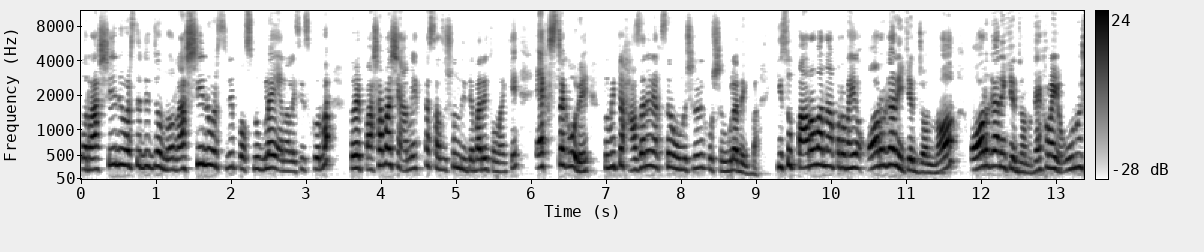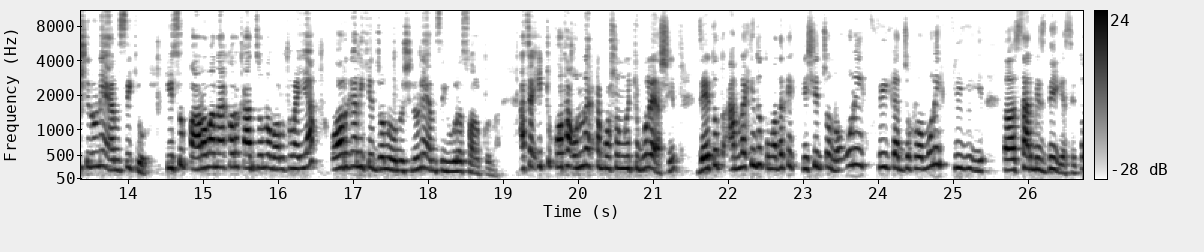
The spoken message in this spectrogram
তো রাজশাহী ইউনিভার্সিটির জন্য রাজশাহী ইউনিভার্সিটির প্রশ্নগুলাই অ্যানালাইসিস করবা। তবে পাশাপাশি আমি একটা সাজেশন দিতে পারি তোমাকে। এক্সট্রা করে তুমি একটু হাজারের একশোর অনুশীলনী কোশ্চেনগুলো দেখবা। কিছু পারো বা না পারো ভাইয়া অর্গানিকের জন্য অর্গানিকের জন্য। দেখো ভাইয়া অনুশীলনী এমসিকিউ কিছু পারো বা না করো কার জন্য বলো তো ভাইয়া? অর্গানিকের জন্য অনুশীলনী এমসিকিউ গুলো সলভ করবা। আচ্ছা একটু কথা, অন্য একটা প্রসঙ্গ একটু বলে আসি। যেহেতু আমরা কিন্তু তোমাদেরকে কৃষির জন্য অনেক ফ্রি কার্যক্রম, অনেক ফ্রি সার্ভিস দিয়ে গেছি। তো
